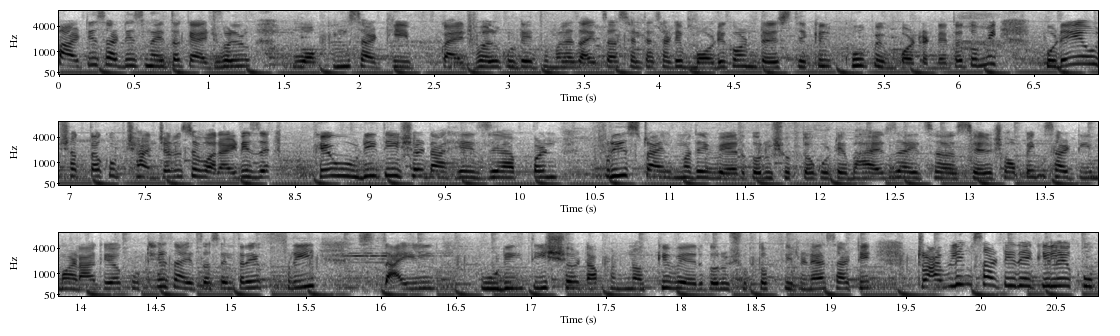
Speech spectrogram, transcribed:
पार्टीसाठीच नाही तर कॅज्युअल वॉकिंगसाठी कॅज्युअल कुठे तुम्हाला जायचं असेल त्यासाठी बॉडीकॉन ड्रेस देखील खूप इम्पॉर्टंट आहे. तर तुम्ही पुढे येऊ शकता खूप छान छान असे व्हरायटीज आहे. हे उडी टी शर्ट आहे जे आपण फ्री स्टाईलमध्ये वेअर करू शकतो. कुठे बाहेर जायचं असेल शॉपिंगसाठी म्हणा किंवा कुठे जायचं असेल तर हे फ्री स्टाईल उडी टी शर्ट आपण नक्की वेअर करू शकतो फिरण्यासाठी. ट्रॅव्हलिंगसाठी देखील हे खूप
